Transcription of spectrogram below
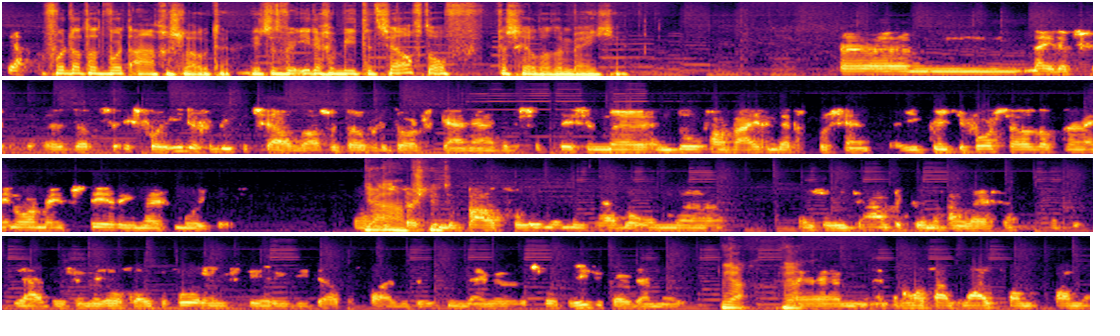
ja. voordat dat wordt aangesloten. Is dat voor ieder gebied hetzelfde of verschilt dat een beetje? Um, nee, dat is, dat is voor ieder gebied hetzelfde als we het over de dorpskern hebben. Dus het is een, een doel van 35 procent. Je kunt je voorstellen dat er een enorme investering mee gemoeid is. Ja, dus dat je een bepaald volume moet hebben om, uh, om zoiets aan te kunnen gaan leggen. Want het, ja, dus een heel grote voorinvestering die Delta Fiber doet. Die nemen we een soort risico daarmee. Ja, ja. Um, en daarom gaan we uit van, van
